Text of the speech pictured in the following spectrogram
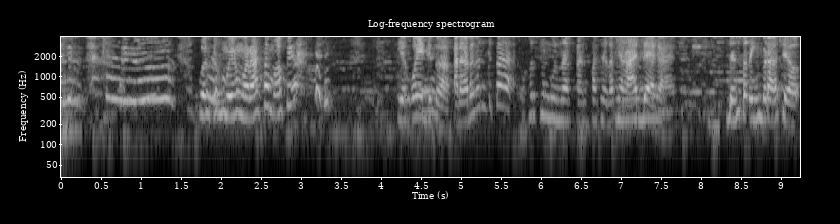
Aduh, aduh. buat kamu yang merasa maaf ya. Ya pokoknya gitu lah. Kadang-kadang kan kita harus menggunakan fasilitas yang ada kan. Dan sering berhasil.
